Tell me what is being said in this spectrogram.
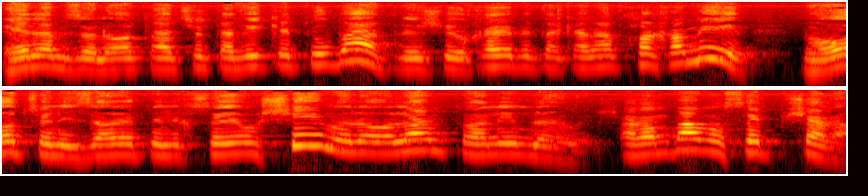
אין לה מזונות עד שתביא כתובה, מפני שהיא אוכלת בתקנת חכמים, ועוד שניזונת מנכסי יורשים ולעולם טוענים ליורש. הרמב"ם עושה פשרה.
